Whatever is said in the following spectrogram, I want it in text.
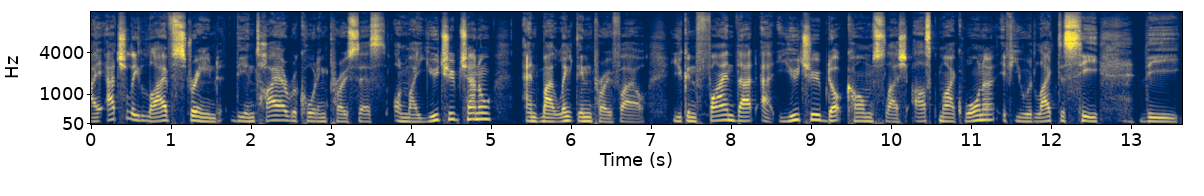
I actually live streamed the entire recording process on my YouTube channel and my LinkedIn profile. You can find that at youtube.com slash ask Mike Warner if you would like to see the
